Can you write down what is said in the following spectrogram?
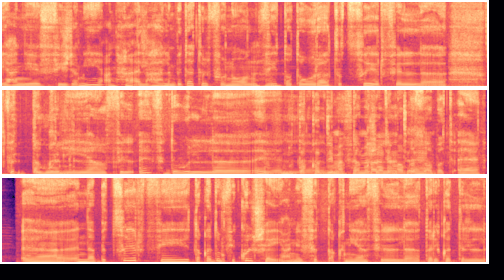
يعني في جميع أنحاء العالم بداية الفنون في تطورات تصير في في الدول. التقنية في ال- إيه، في الدول آه، إيه، متقدمة في المجالات، إيه. بالضبط بالضبط آه. آه انها بتصير في تقدم في كل شيء يعني في التقنية في طريقة ال-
